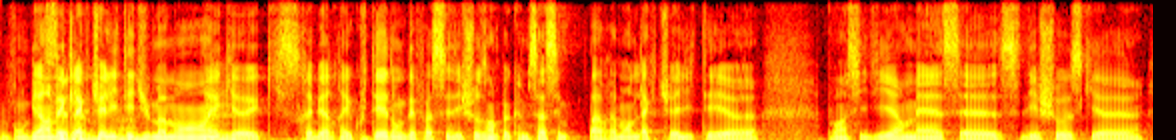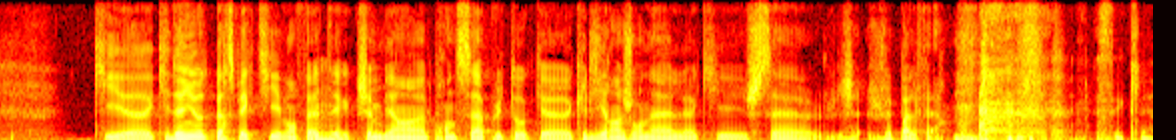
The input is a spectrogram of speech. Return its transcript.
vont bien avec l'actualité du moment et mhm. qui serait bien de réécouter. Donc des fois, c'est des choses un peu comme ça. C'est pas vraiment de l'actualité, pour ainsi dire, mais c'est des choses qui qui, une autre perspective en fait mhm. et que j'aime bien prendre ça plutôt que, que, de lire un journal qui je sais je, je vais pas le faire c'est clair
